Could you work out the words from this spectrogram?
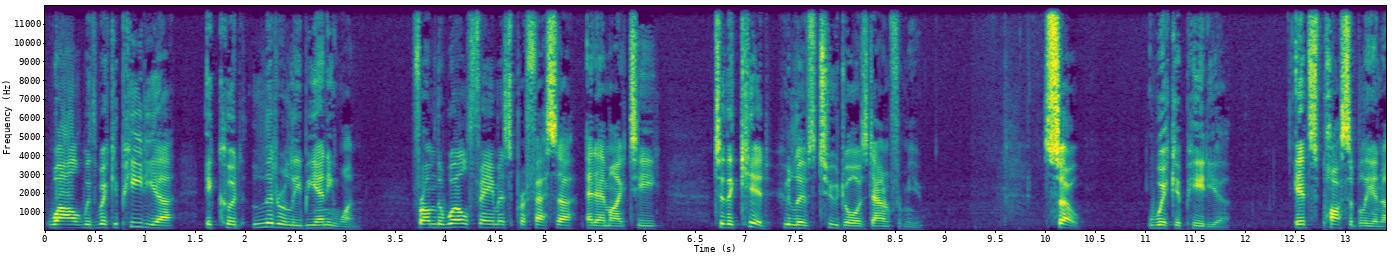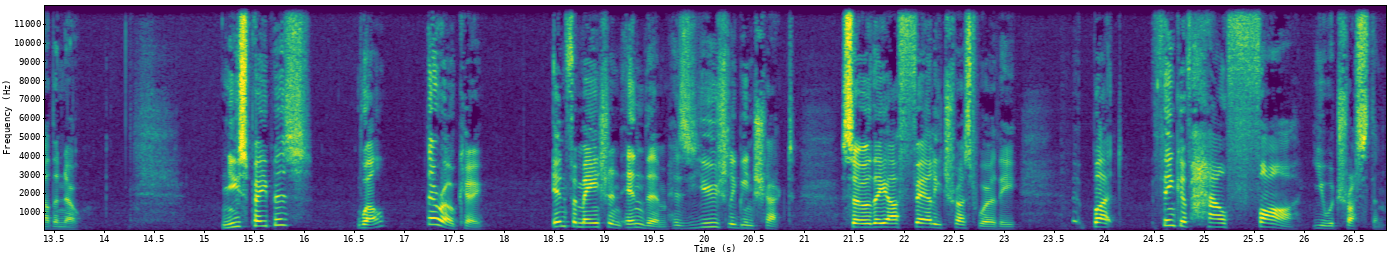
While with Wikipedia, it could literally be anyone. From the world famous professor at MIT to the kid who lives two doors down from you. So, Wikipedia. It's possibly another no. Newspapers? Well, they're okay. Information in them has usually been checked, so they are fairly trustworthy. But think of how far you would trust them.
